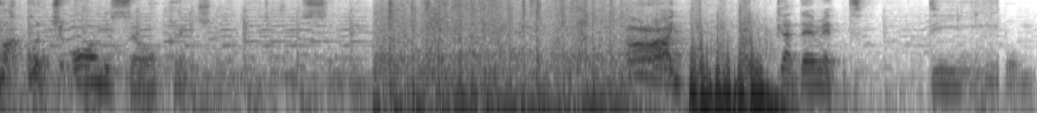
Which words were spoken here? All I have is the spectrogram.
Pa ko će... O, mi se okreće. Mi se ne... Aj! Goddammit! Ti... Bum.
